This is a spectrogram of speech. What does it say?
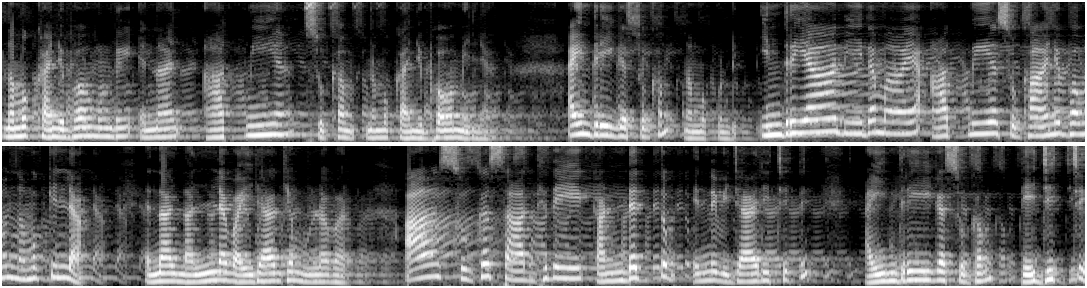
നമുക്ക് അനുഭവമുണ്ട് എന്നാൽ ആത്മീയ സുഖം നമുക്ക് അനുഭവമില്ല ഐന്ദ്രിക സുഖം നമുക്കുണ്ട്. ഇന്ദ്രിയാതീതമായ ആത്മീയ സുഖാനുഭവം നമുക്കില്ല. എന്നാൽ നല്ല വൈരാഗ്യമുള്ളവർ ആ സുഖസാധ്യതയെ കണ്ടെത്തും എന്ന് വിചാരിച്ചിട്ട് ഐന്ദ്രിക സുഖം ത്യജിച്ച്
